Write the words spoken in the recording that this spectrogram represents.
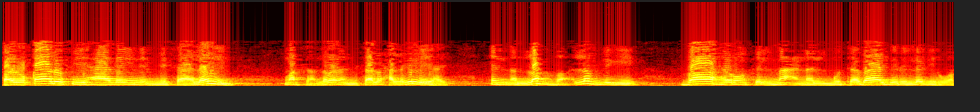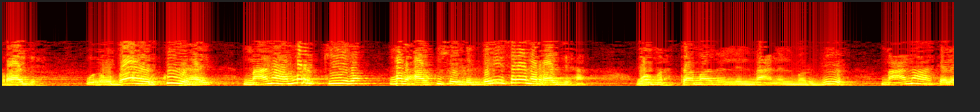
fayuqaalu fi haadayn الmihaaلاyn marka labadan mihaal waxaa laga leeyahay ina lafda lafdigii ظaahiru fi اlmacnى اlmutabaadir اladي huwa raajix wuxuu daahir ku yahay macnaha markiiba madaxaa ku soo degdegay isagana raajixa wa muxtamalu lilmacnى اlmarjuux macnaha kale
